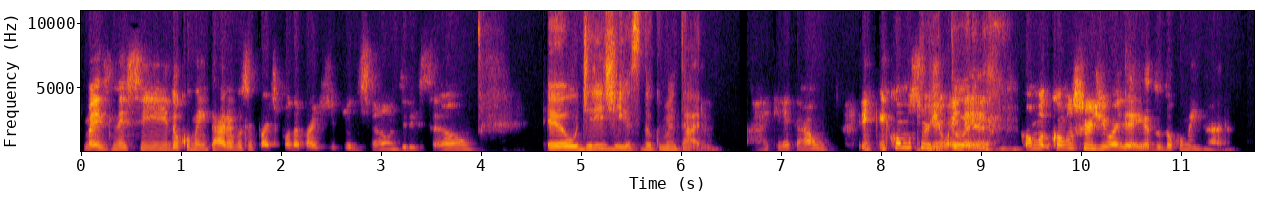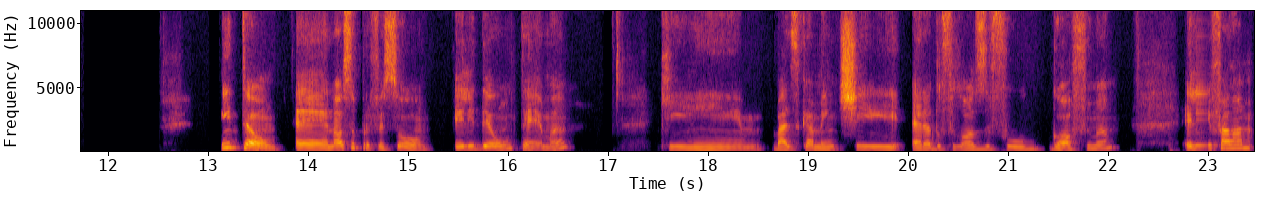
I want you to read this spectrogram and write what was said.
Mas nesse documentário você participou da parte de produção, direção? Eu dirigi esse documentário. Ai, que legal. E, e como surgiu Diretora. a ideia? Como, como surgiu a ideia do documentário? Então, é, nosso professor, ele deu um tema que basicamente era do filósofo Goffman, ele fala,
